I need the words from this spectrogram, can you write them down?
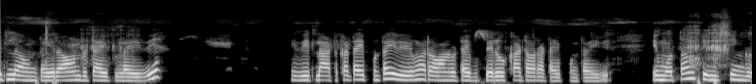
ఇట్లా ఉంటాయి రౌండ్ టైప్లో ఇవి. ఇవి ఇట్లా అటక టైప్ ఉంటాయి ఇవి ఏమో రౌండ్ టైప్ పెరుగు కటోరా టైప్ ఉంటాయి ఇవి. ఇవి మొత్తం ఫినిషింగ్.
